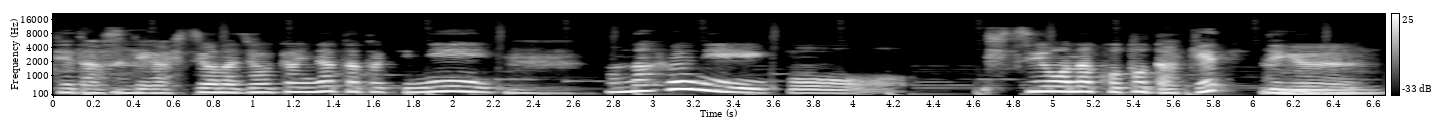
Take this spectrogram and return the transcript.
手助けが必要な状況になった時に、うん。こんな風に、こう、必要なことだけっていう、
